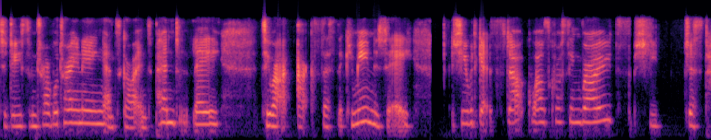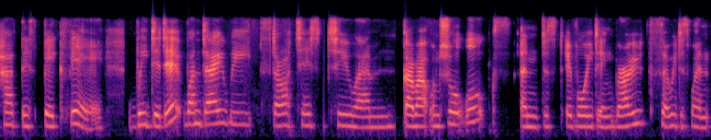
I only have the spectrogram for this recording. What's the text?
to do some travel training and to go out independently to a- access the community. She would get stuck whilst crossing roads. She just had this big fear. We did it. One day we started to um, go out on short walks and just avoiding roads. So we just went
